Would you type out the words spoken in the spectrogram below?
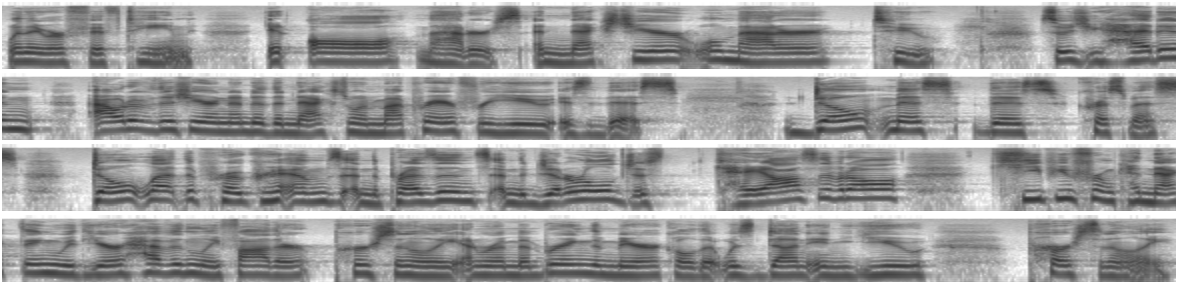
when they were 15. It all matters. And next year will matter too. So as you head in out of this year and into the next one, my prayer for you is this. Don't miss this Christmas. Don't let the programs and the presents and the general just chaos of it all keep you from connecting with your heavenly Father personally and remembering the miracle that was done in you personally.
